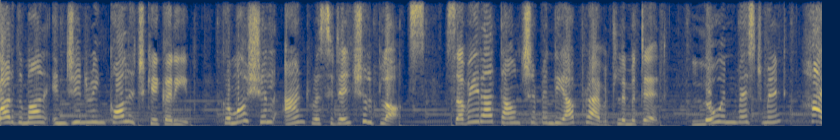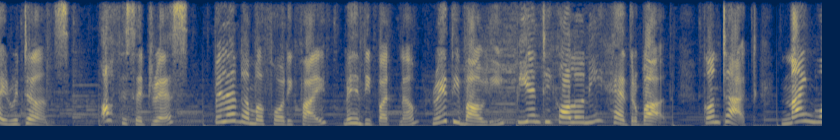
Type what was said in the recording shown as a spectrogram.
Vardhaman engineering college के करीब commercial and residential plots Savera township India private limited low investment high returns office address pillar number 45 Mehdipatnam Rethi Bowli PNT colony Hyderabad contact nine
